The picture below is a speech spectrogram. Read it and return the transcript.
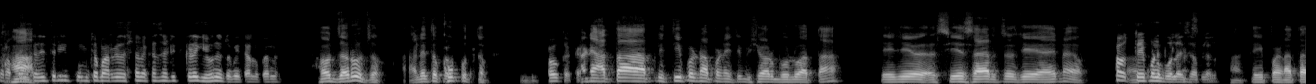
तर हा. आपण कधीतरी तुमच्या मार्गदर्शनासाठी तिकडे घेऊन येतो मी त्या लोकांना. हो जरूर जरूर. आले तर खूप उत्तम. हो का आणि आता आपली ती पण आपण याच्या विषयावर बोलू आता. ते जे सी एस च जे आहे ना हो ते पण बोलायचं आपल्याला. हा, ते पण आता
